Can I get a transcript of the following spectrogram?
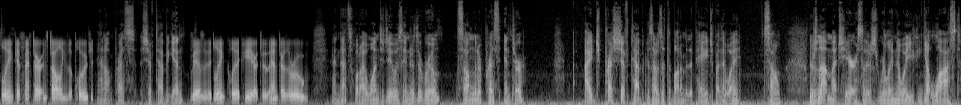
Link if after installing the plugin and I'll press Shift Tab again. visited link click here to enter the room. And that's what I want to do is enter the room. So I'm going to press Enter. I pressed Shift Tab because I was at the bottom of the page, by the way. So there's not much here, so there's really no way you can get lost.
